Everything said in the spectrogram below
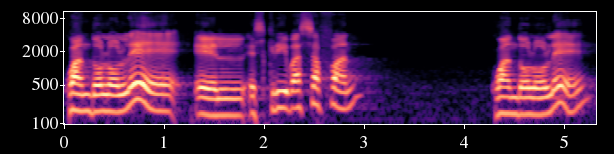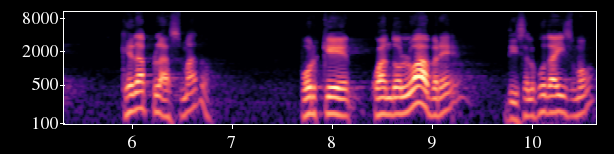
cuando lo lee el escriba Safán, cuando lo lee, queda plasmado. Porque cuando lo abre, dice el judaísmo,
